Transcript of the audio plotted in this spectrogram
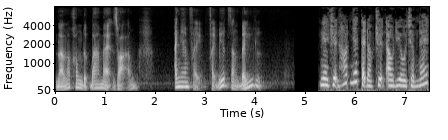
là nó không được ba mẹ dọa ông. Anh em phải phải biết rằng đấy Nghe chuyện hot nhất tại đọc truyện audio.net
